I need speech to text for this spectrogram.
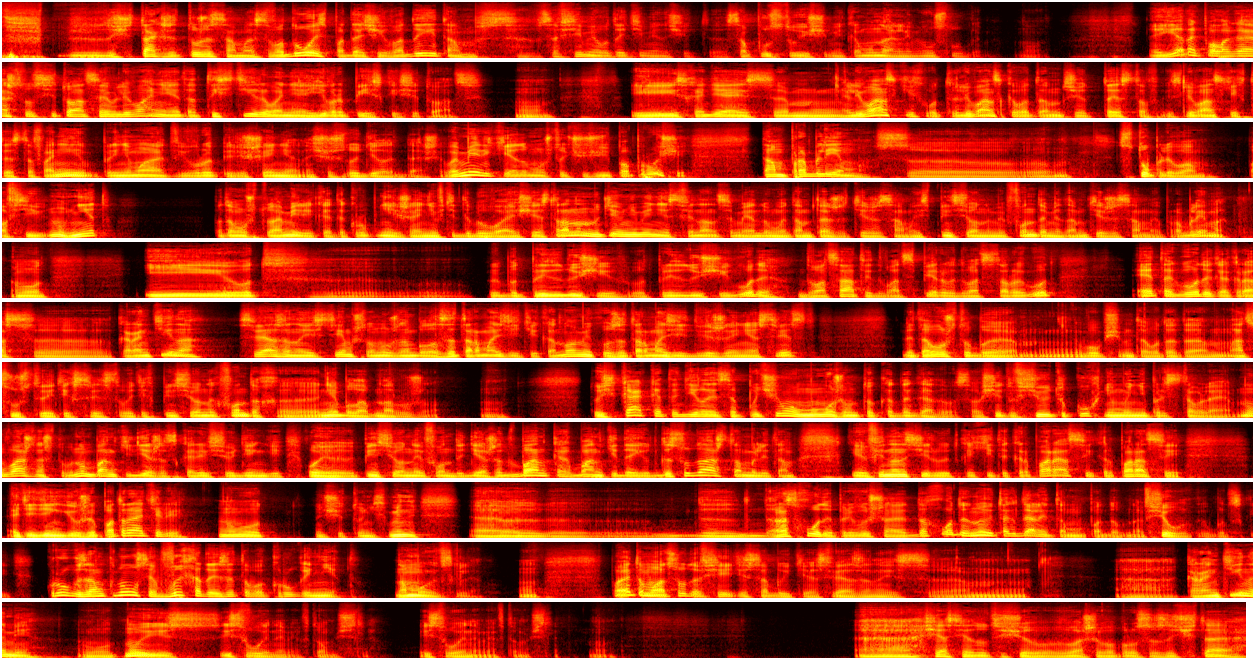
значит, также то же самое с водой, с подачей воды, там, с, со всеми вот этими значит, сопутствующими коммунальными услугами. Вот. Я так полагаю, что ситуация в Ливане это тестирование европейской ситуации. Вот. И исходя из э, ливанских, вот ливанского там, значит, тестов, из ливанских тестов, они принимают в Европе решение, значит, что делать дальше. В Америке, я думаю, что чуть-чуть попроще. Там проблем с, э, с топливом по всей, ну, нет. Потому что Америка это крупнейшая нефтедобывающая страна, но тем не менее с финансами, я думаю, там тоже те же самые, с пенсионными фондами, там те же самые проблемы. Вот. И вот э, вот предыдущие, вот предыдущие годы, 20, 21, 22 год, это годы как раз э, карантина, связанные с тем, что нужно было затормозить экономику, затормозить движение средств, для того, чтобы, в общем-то, вот это отсутствие этих средств в этих пенсионных фондах э, не было обнаружено. То есть как это делается, почему, мы можем только догадываться. Вообще-то всю эту кухню мы не представляем. Ну, важно, чтобы... Ну, банки держат, скорее всего, деньги... Ой, пенсионные фонды держат в банках, банки дают государствам или там финансируют какие-то корпорации. Корпорации эти деньги уже потратили. Ну, вот, значит, у них э, расходы превышают доходы, ну и так далее и тому подобное. Все, как бы, сказать. Круг замкнулся, выхода из этого круга нет, на мой взгляд. Поэтому отсюда все эти события, связанные с э, карантинами, вот, ну и с, и с войнами в том числе. И с войнами в том числе. Вот. Э, сейчас я тут еще ваши вопросы зачитаю.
